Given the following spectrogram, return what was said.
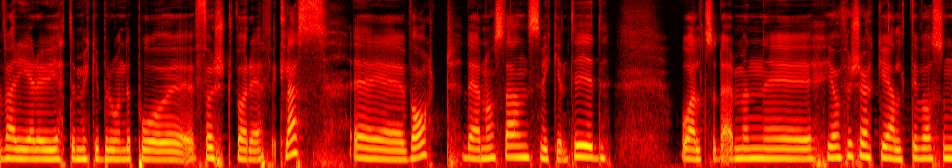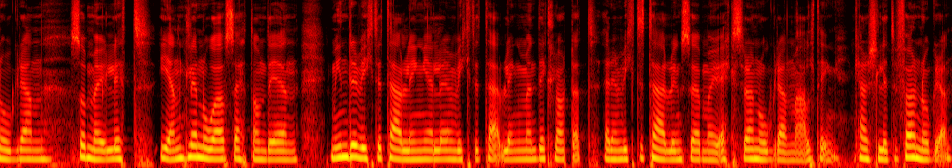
varierar ju jättemycket beroende på eh, först vad det är för klass, eh, vart det är någonstans, vilken tid och allt sådär. Men eh, jag försöker alltid vara så noggrann som möjligt. Egentligen oavsett om det är en mindre viktig tävling eller en viktig tävling. Men det är klart att är det en viktig tävling så är man ju extra noggrann med allting. Kanske lite för noggrann.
